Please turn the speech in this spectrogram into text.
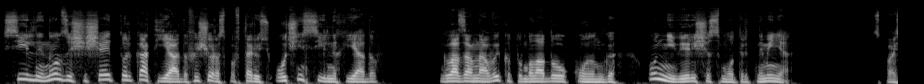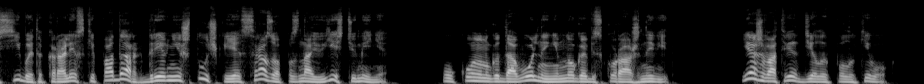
Сильный, но он защищает только от ядов. Еще раз повторюсь, очень сильных ядов. Глаза на выкат у молодого конунга. Он неверяще смотрит на меня. Спасибо, это королевский подарок. Древняя штучка, я это сразу опознаю, есть умение. У конунга довольный немного обескураженный вид. Я же в ответ делаю полукивок.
